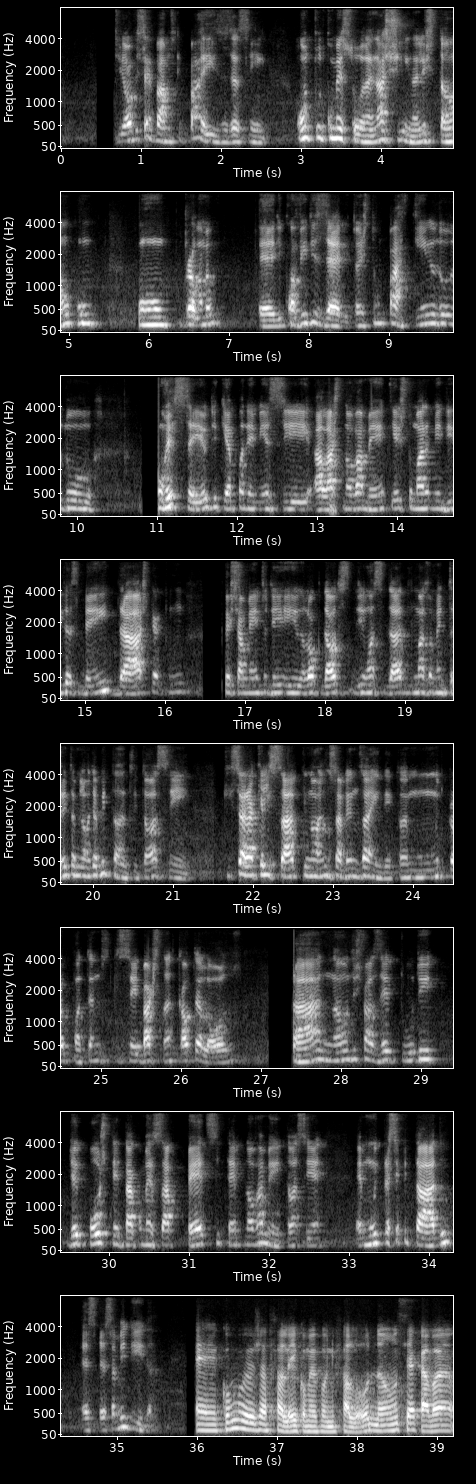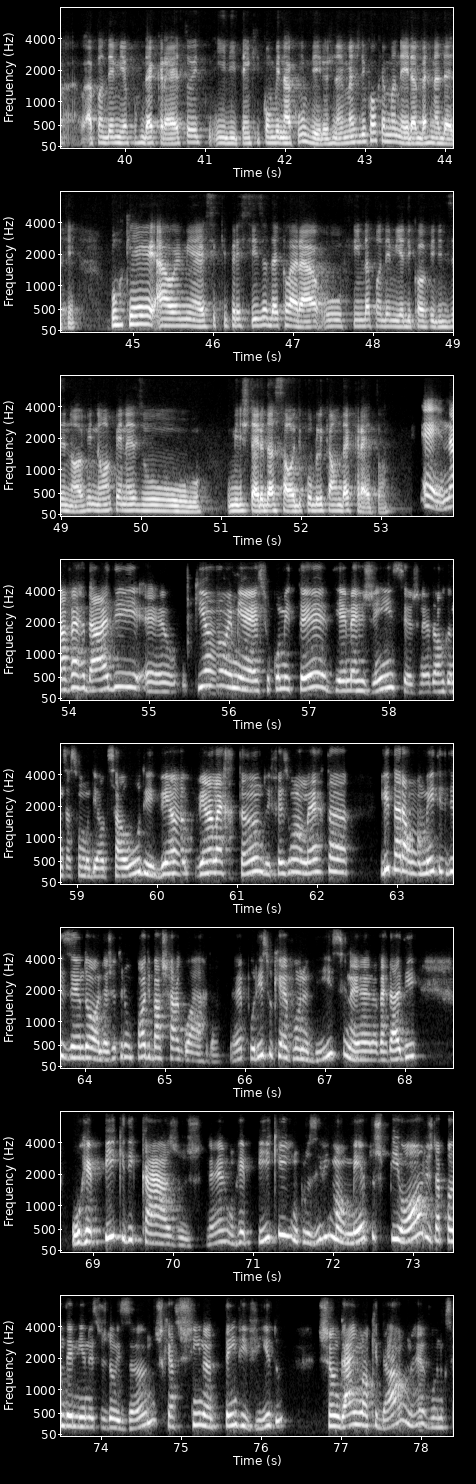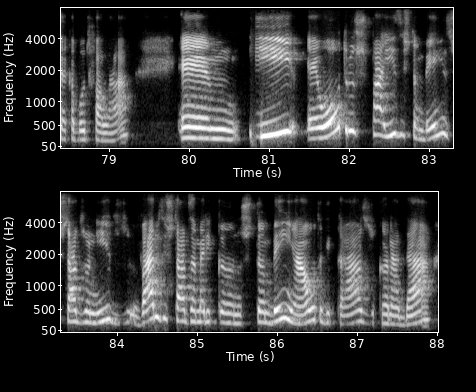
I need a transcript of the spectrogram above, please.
se observarmos que países assim, onde tudo começou, né, na China, eles estão com, um programa é, de Covid zero. Então, estão partindo do, do, com receio de que a pandemia se alastre novamente e eles tomaram medidas bem drásticas com fechamento de lockdown de uma cidade de mais ou menos 30 milhões de habitantes. Então, assim, que será que eles sabem que nós não sabemos ainda? Então, é muito preocupante. Temos que ser bastante cautelosos para não desfazer tudo e depois tentar começar, perde-se tempo novamente. Então, assim, é, é muito precipitado essa, essa medida. É, como eu já falei, como a Evone falou, não se acaba a pandemia por decreto e, e tem que combinar com o vírus, né? Mas de qualquer maneira, Bernadette, por que a OMS que precisa declarar o fim da pandemia de Covid-19 e não apenas o, o, Ministério da Saúde publicar um decreto? É, na verdade, é, o que a OMS, o Comitê de Emergências né, da Organização Mundial de Saúde, vem, vem alertando e fez um alerta literalmente dizendo, olha, a gente não pode baixar a guarda. Né? Por isso que Evônio disse, né, na verdade, o repique de casos, né, um repique, inclusive, em momentos piores da pandemia nesses dois anos, que a China tem vivido, Xangai em lockdown, né, Evônio, que você acabou de falar, é, e é, outros países também, Estados Unidos, vários estados americanos também em alta de casos, o Canadá,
